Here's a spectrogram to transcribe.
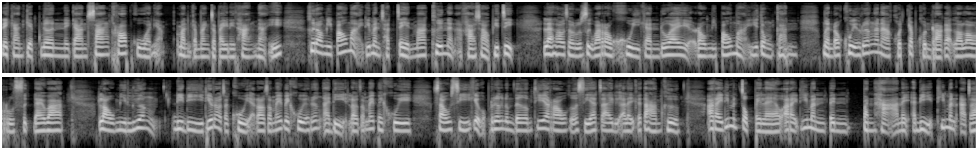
ในการเก็บเงินในการสร้างครอบครัวเนี่ยมันกำลังจะไปในทางไหน คือเรามีเป้าหมายที่มันชัดเจนมากขึ้นน่ะนะคะ ชาวพิจิก และเราจะรู้สึกว่าเราคุยกันด้วย เรามีเป้าหมายที่ตรงกัน เหมือนเราคุยเรื่องอนาคตกับคนรักอะแล้วเรารู้สึกได้ว่า เรามีเรื่องดีๆ ที่เราจะคุยเราจะไม่ไปคุยเรื่องอดีต เราจะไม่ไปคุยเซาซีเกี่ยวกับเรื่องเดิมๆที่เราเสียใจหรืออะไรก็ตามคือ อะไรที่มันจบไปแล้ว อะไรที่มันเป็นปัญหาในอดีตที่มันอาจจะ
